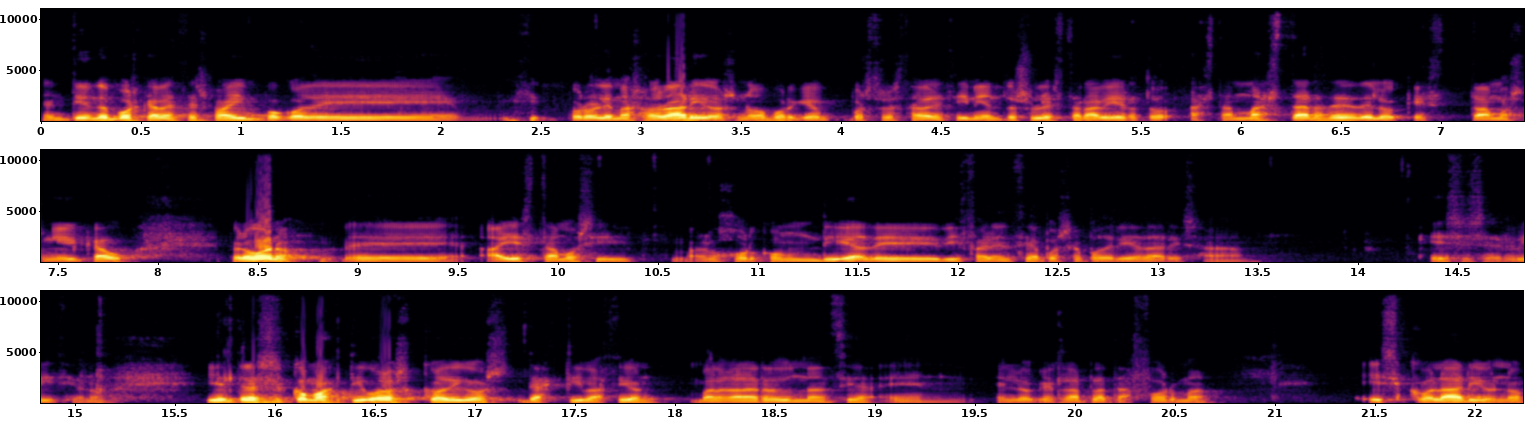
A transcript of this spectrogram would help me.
Entiendo pues que a veces hay un poco de problemas horarios, ¿no? Porque vuestro establecimiento suele estar abierto hasta más tarde de lo que estamos en el CAU. Pero bueno, eh, ahí estamos y a lo mejor con un día de diferencia pues se podría dar esa, ese servicio, ¿no? Y el 3 es cómo activo los códigos de activación, valga la redundancia, en, en lo que es la plataforma Escolarium. ¿no?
